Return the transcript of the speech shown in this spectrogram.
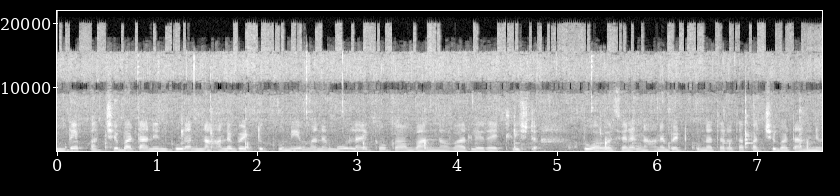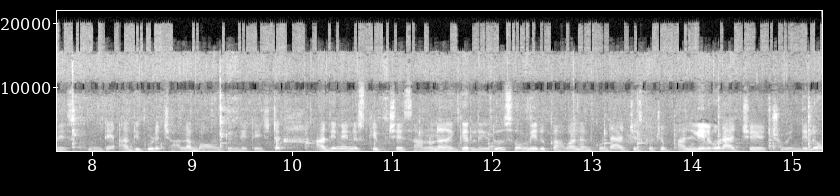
ఉంటే పచ్చి బఠానీని కూడా నానబెట్టుకుని మనము లైక్ ఒక వన్ అవర్ లేదా అట్లీస్ట్ టూ అవర్స్ అయినా నానబెట్టుకున్న తర్వాత పచ్చి బఠానీని వేసుకుంటే అది కూడా చాలా బాగుంటుంది టేస్ట్. అది నేను స్కిప్ చేశాను నా దగ్గర లేదు. సో మీరు కావాలనుకుంటే యాడ్ చేసుకోవచ్చు. పల్లీలు కూడా యాడ్ చేయొచ్చు ఇందులో.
